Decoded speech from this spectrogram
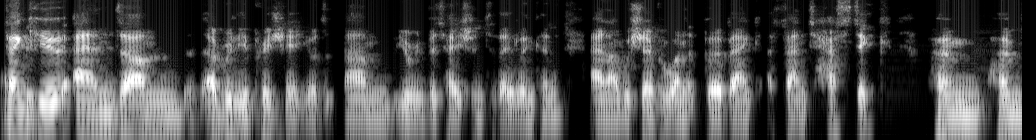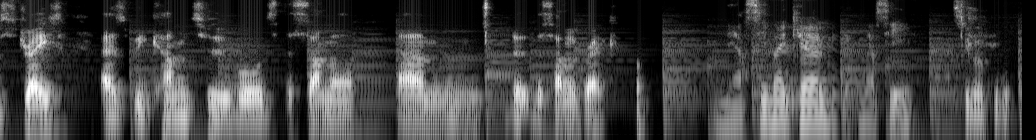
Thank you, and um, I really appreciate your um, your invitation today, Lincoln. And I wish everyone at Burbank a fantastic home home straight as we come towards the summer um, the, the summer break. Merci, Michael. Merci. Merci beaucoup.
